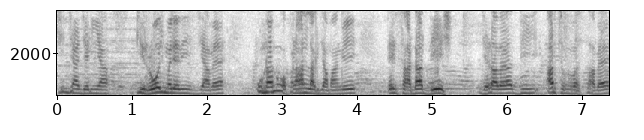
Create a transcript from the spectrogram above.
ਚੀਜ਼ਾਂ ਜਿਹੜੀਆਂ ਕਿ ਰੋਜ਼ਮਰੇ ਦੀ ਚੀਜ਼ਾਂ ਵੈ, ਉਹਨਾਂ ਨੂੰ ਅਪਣਾਉਣ ਲੱਗ ਜਾਵਾਂਗੇ। ਤੇ ਸਾਡਾ ਦੇਸ਼ ਜਿਹੜਾ ਵੈ ਦੀ ਅਰਥ ਵਿਵਸਥਾ ਵੈ,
